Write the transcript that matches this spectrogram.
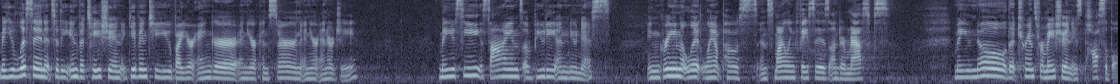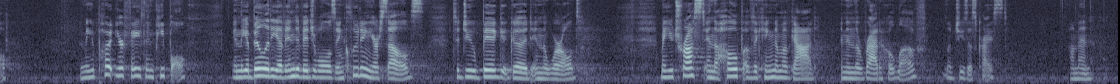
May you listen to the invitation given to you by your anger and your concern and your energy. May you see signs of beauty and newness in green lit lampposts and smiling faces under masks. May you know that transformation is possible. May you put your faith in people, in the ability of individuals, including yourselves, to do big good in the world. May you trust in the hope of the kingdom of God and in the radical love of Jesus Christ. Amen.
